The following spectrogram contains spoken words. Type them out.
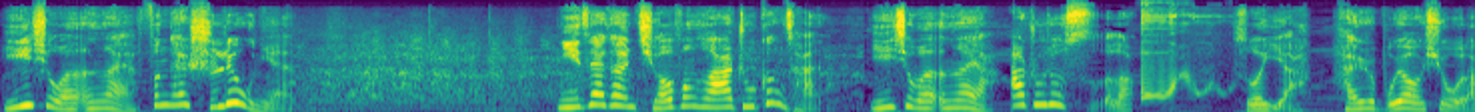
一秀完恩爱分开十六年。你再看乔峰和阿朱更惨，一秀完恩爱啊，阿朱就死了。所以啊，还是不要秀了。”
